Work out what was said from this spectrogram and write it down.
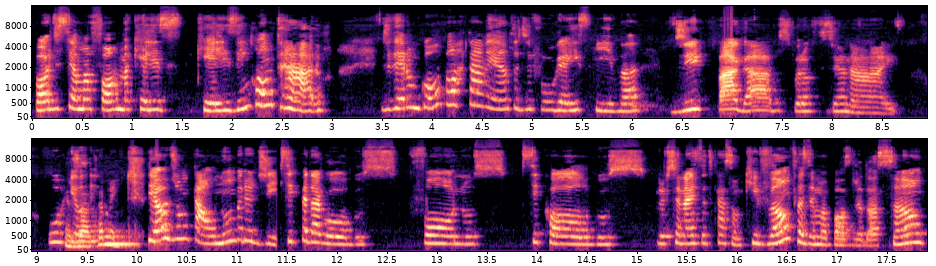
pode ser uma forma que eles, que eles encontraram de ter um comportamento de fuga e esquiva, de pagar os profissionais. Porque Exatamente. Eu, se eu juntar o número de psicopedagogos, fonos, psicólogos, profissionais de educação que vão fazer uma pós-graduação,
